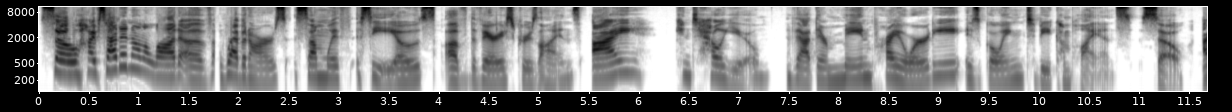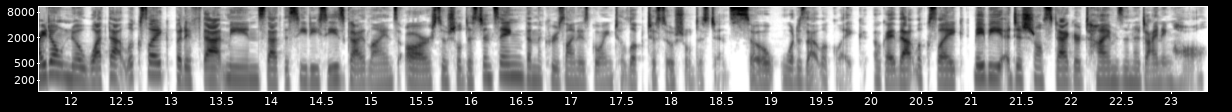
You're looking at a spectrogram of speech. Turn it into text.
So I've sat in on a lot of webinars, some with CEOs of the various cruise lines. I can tell you that their main priority is going to be compliance. So I don't know what that looks like, but if that means that the CDC's guidelines are social distancing, then the cruise line is going to look to social distance. So what does that look like? Okay, that looks like maybe additional staggered times in a dining hall.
